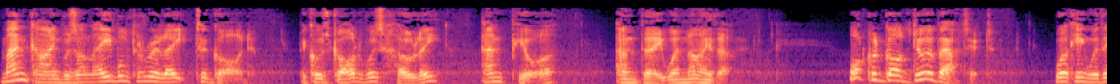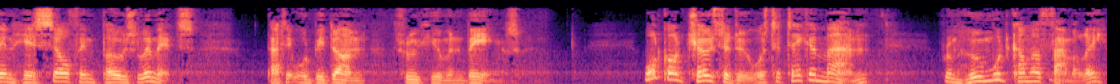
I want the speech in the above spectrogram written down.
Mankind was unable to relate to God, because God was holy and pure and they were neither. What could God do about it? Working within his self-imposed limits, that it would be done through human beings. What God chose to do was to take a man from whom would come a family,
